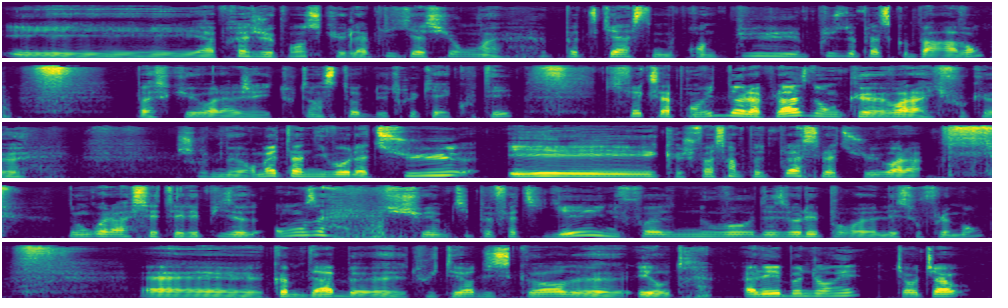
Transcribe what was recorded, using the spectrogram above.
Et après, je pense que l'application euh, podcast me prend plus, de place qu'auparavant. Parce que voilà, j'ai tout un stock de trucs à écouter qui fait que ça prend vite de la place. Donc voilà, il faut que je me remette à niveau là-dessus et que je fasse un peu de place là-dessus. Voilà. Donc voilà, c'était l'épisode 11. Je suis un petit peu fatigué. Une fois de nouveau, désolé pour euh, l'essoufflement. Euh, comme d'hab, euh, Twitter, Discord et autres. Allez, bonne journée. Ciao, ciao.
